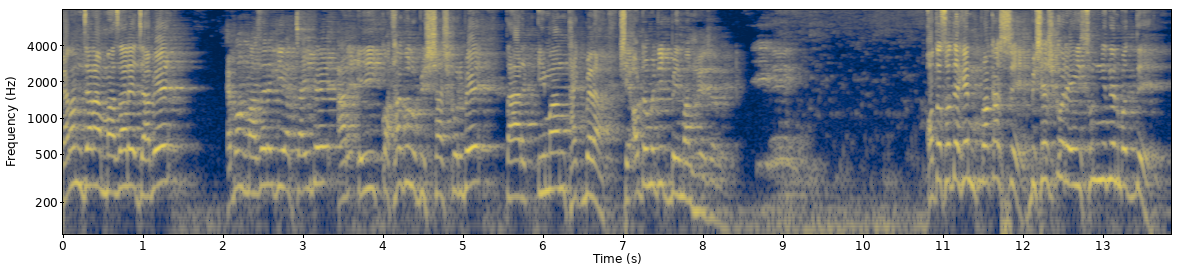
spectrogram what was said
কারণ যারা মাজারে যাবে এবং মাজারে গিয়ে চাইবে আর এই কথাগুলো বিশ্বাস করবে, তার ইমান থাকবে না, সে অটোমেটিক বেইমান হয়ে যাবে। অথচ দেখেন প্রকাশ্যে, বিশেষ করে এই সুন্নিদের মধ্যে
